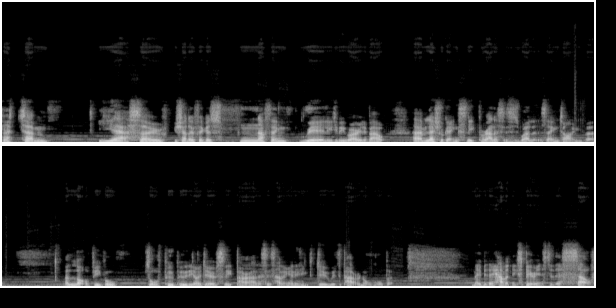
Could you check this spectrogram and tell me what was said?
But, um, yeah, so shadow figures, nothing really to be worried about, um, unless you're getting sleep paralysis as well at the same time. But a lot of people sort of poo-poo the idea of sleep paralysis having anything to do with paranormal, but maybe they haven't experienced it themselves.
